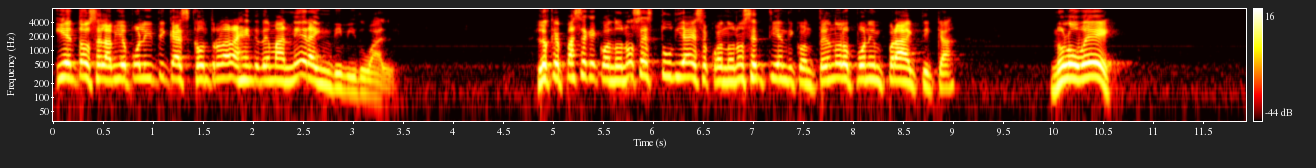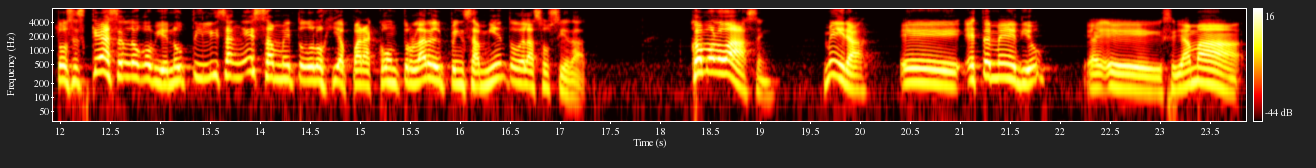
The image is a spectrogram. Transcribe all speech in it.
Y entonces la biopolítica es controlar a la gente de manera individual. Lo que pasa es que cuando no se estudia eso, cuando no se entiende y cuando usted no lo pone en práctica, no lo ve. Entonces, ¿qué hacen los gobiernos? Utilizan esa metodología para controlar el pensamiento de la sociedad. ¿Cómo lo hacen? Mira, eh, este medio eh, eh, se llama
